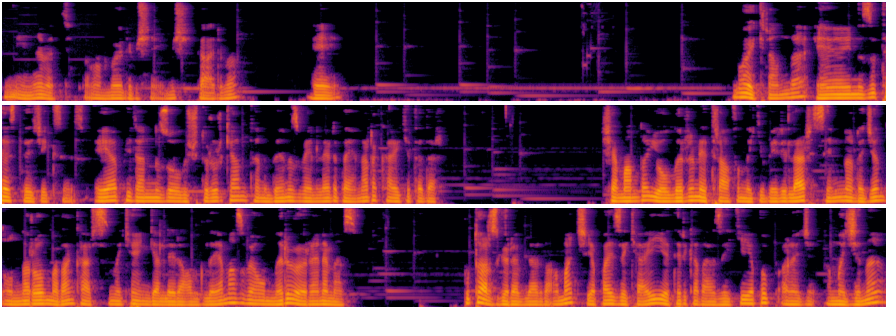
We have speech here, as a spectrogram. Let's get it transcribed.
Hmm, evet. Tamam böyle bir şeymiş galiba. E. Bu ekranda AI'nızı test edeceksiniz. AI planınızı oluştururken tanıdığınız verilere dayanarak hareket eder. Şemanda yolların etrafındaki veriler senin aracın onlar olmadan karşısındaki engelleri algılayamaz ve onları öğrenemez. Bu tarz görevlerde amaç yapay zekayı yeteri kadar zeki yapıp aracı, amacına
